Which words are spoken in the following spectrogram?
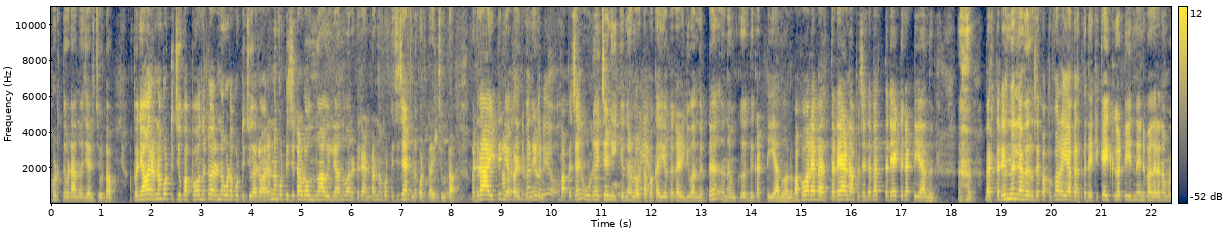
കൊടുത്തു വിടാമെന്ന് വിചാരിച്ചു കേട്ടോ അപ്പോൾ ഞാൻ ഒരെണ്ണം പൊട്ടിച്ചു. പപ്പ വന്നിട്ട് ഒരെണ്ണം കൂടെ പൊട്ടിച്ചു. കാരണം ഒരെണ്ണം പൊട്ടിച്ചിട്ട് അവിടെ ഒന്നും ആവില്ല എന്ന് പറഞ്ഞിട്ട് രണ്ടെണ്ണം പൊട്ടിച്ച് ചേട്ടന് കൊടുത്തയച്ചു. കേട്ടോ മറ്റേതായിട്ടില്ല പഴുക്കുന്നേ ഉള്ളൂ. പപ്പച്ചൻ ഊണ് കഴിച്ച് എണീക്കുന്നേ ഉള്ളൂ കേട്ടോ. അപ്പൊ കൈയൊക്കെ കഴുകി വന്നിട്ട് നമുക്ക് ഇത് കട്ട് ചെയ്യാന്ന് പറഞ്ഞു. പപ്പ പറയാ ബർത്ത്ഡേ ആണ്. അപ്പച്ചന്റെ ബർത്ത്ഡേ ആയിട്ട് കട്ട് ചെയ്യാന്ന്. ബർത്ത്ഡേ ഒന്നുമല്ല വെറുതെ. പപ്പ പറയാ ബർത്ത്ഡേക്ക് കേക്ക് കട്ട് ചെയ്യുന്നതിന് പകരം നമ്മൾ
